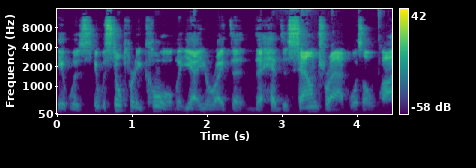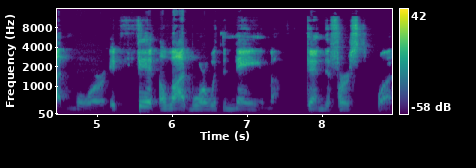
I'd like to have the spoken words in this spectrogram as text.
It was it was still pretty cool. But yeah, you're right. The the head the soundtrack was a lot more. It fit a lot more with the name than the first one.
